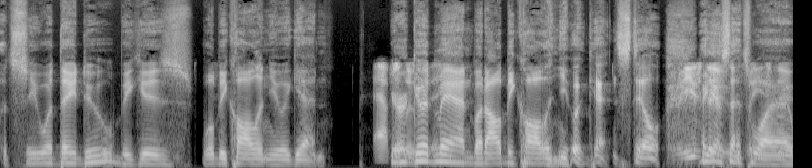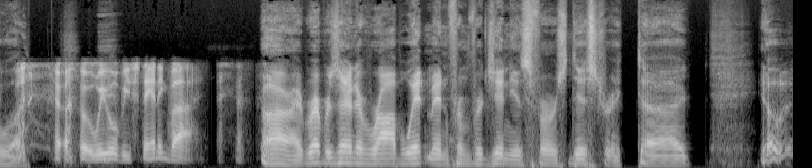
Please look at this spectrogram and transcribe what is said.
Let's see what they do because we'll be calling you again. Absolutely. You're a good man, but I'll be calling you again still. Please I do. guess that's Please why do. I will. we will be standing by. All right. Representative Rob Wittman from Virginia's 1st District. Uh, you know,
